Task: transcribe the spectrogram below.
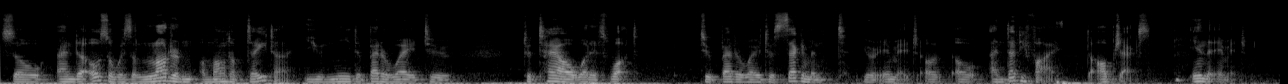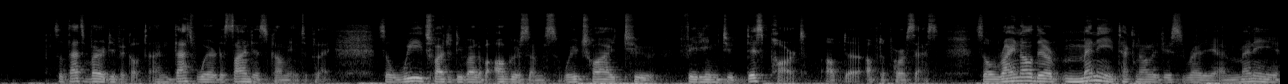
So, and also with a larger amount of data, you need a better way to, to tell what is what to better way to segment your image or, or identify the objects in the image. So that's very difficult, and that's where the scientists come into play. So we try to develop algorithms. We try to fit into this part of the of the process. So right now there are many technologies ready and many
